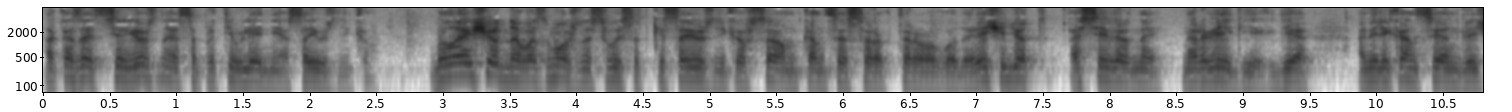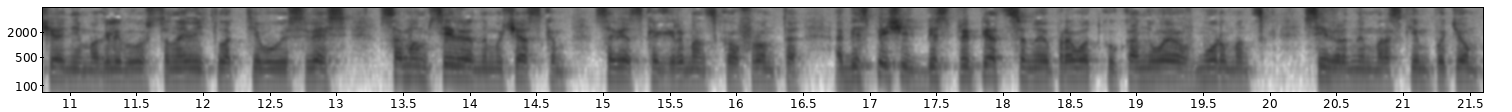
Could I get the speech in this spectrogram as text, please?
оказать серьезное сопротивление союзников. Была еще одна возможность высадки союзников в самом конце 1942 года. Речь идет о Северной Норвегии, где американцы и англичане могли бы установить локтевую связь с самым северным участком Советско-Германского фронта, обеспечить беспрепятственную проводку конвоя в Мурманск северным морским путем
